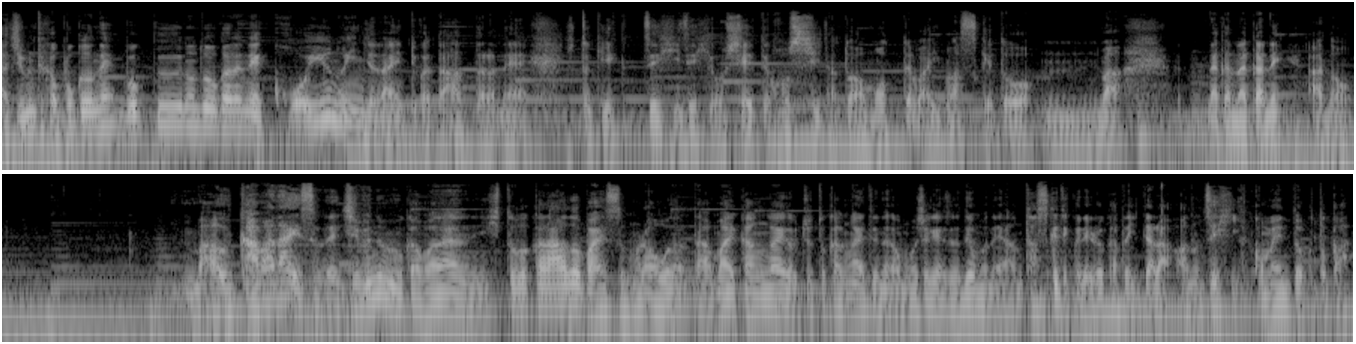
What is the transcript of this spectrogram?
自分というか僕のね、僕の動画でね、こういうのいいんじゃないっていう方あったらね、ちょっとぜひぜひ教えてほしいなとは思ってはいますけど、うん、まあ、なかなかね、あの、まあ浮かばないですよね。自分でも浮かばないのに人からアドバイスもらおうなんて甘い考えをちょっと考えてるのが申し訳ないですけど、でもね、あの助けてくれる方いたら、あのぜひコメントとか、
